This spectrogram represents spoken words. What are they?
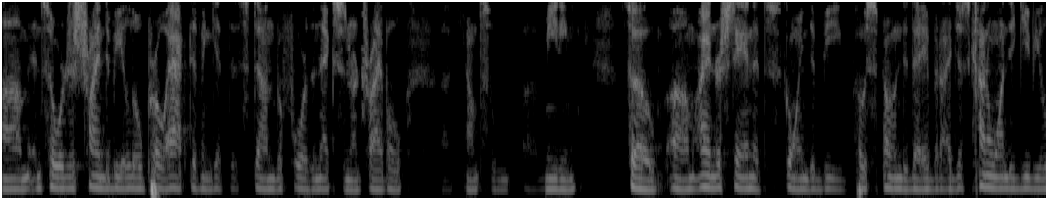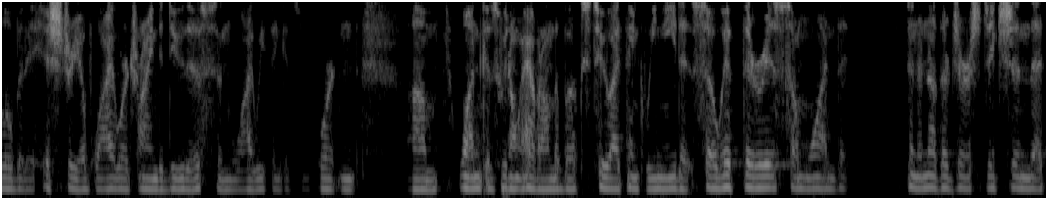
Um, and so we're just trying to be a little proactive and get this done before the next intertribal council uh, meeting. So um, I understand it's going to be postponed today, but I just kind of wanted to give you a little bit of history of why we're trying to do this and why we think it's important. Um, one, because we don't have it on the books. Two, I think we need it. So if there is someone that is in another jurisdiction that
